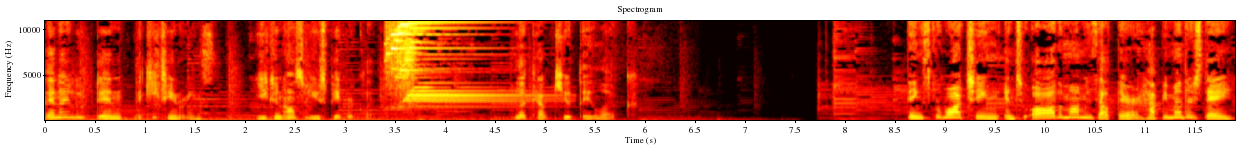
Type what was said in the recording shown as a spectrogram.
Then I looped in the keychain rings. You can also use paper clips. Look how cute they look. Thanks for watching, and to all the mommies out there, Happy Mother's Day!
